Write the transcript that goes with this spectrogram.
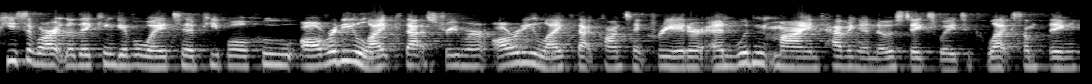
piece of art that they can give away to people who already like that streamer, already like that content creator, and wouldn't mind having a no stakes way to collect something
